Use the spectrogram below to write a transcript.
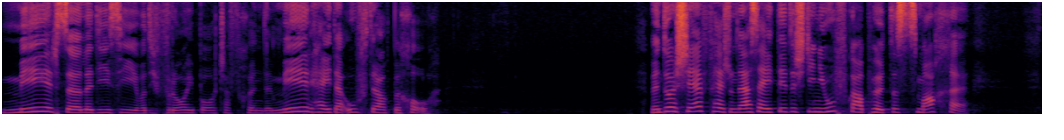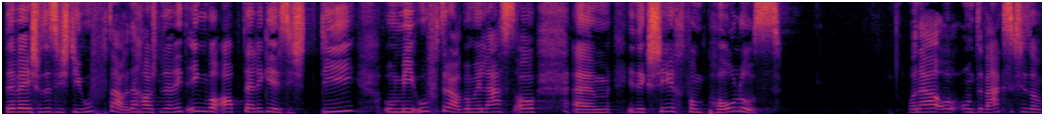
Wir sollen die sein, die die frohe Botschaft können. Wir haben diesen Auftrag bekommen. Wenn du einen Chef hast und er sagt, das ist deine Aufgabe heute, das zu machen, dann weißt du, das ist dein Auftrag. Dann kannst du das nicht irgendwo abdelegieren. Es ist dein und mein Auftrag. Und wir lesen auch ähm, in der Geschichte von Paulus, wo er unterwegs war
